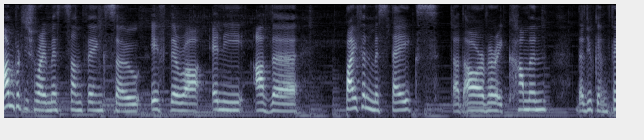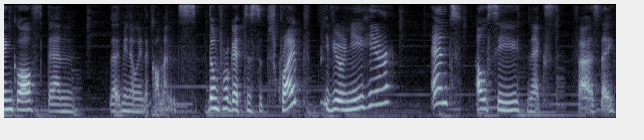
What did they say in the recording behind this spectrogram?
I'm pretty sure I missed something, so if there are any other Python mistakes that are very common that you can think of, then let me know in the comments. Don't forget to subscribe if you're new here, and I'll see you next Thursday.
